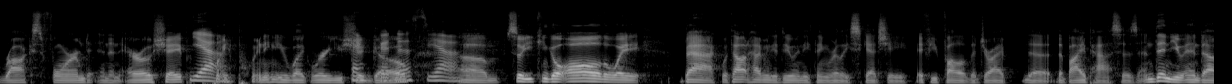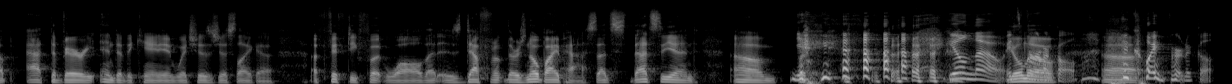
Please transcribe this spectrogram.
rocks formed in an arrow shape, Yeah. point, pointing you like where you should Thank go. goodness, yeah. Um, so you can go all the way back without having to do anything really sketchy if you follow the dry the the bypasses, and then you end up at the very end of the canyon, which is just like a a 50 foot wall that is definitely there's no bypass that's that's the end um but, You'll know. It's You'll know. Uh, Quite vertical.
